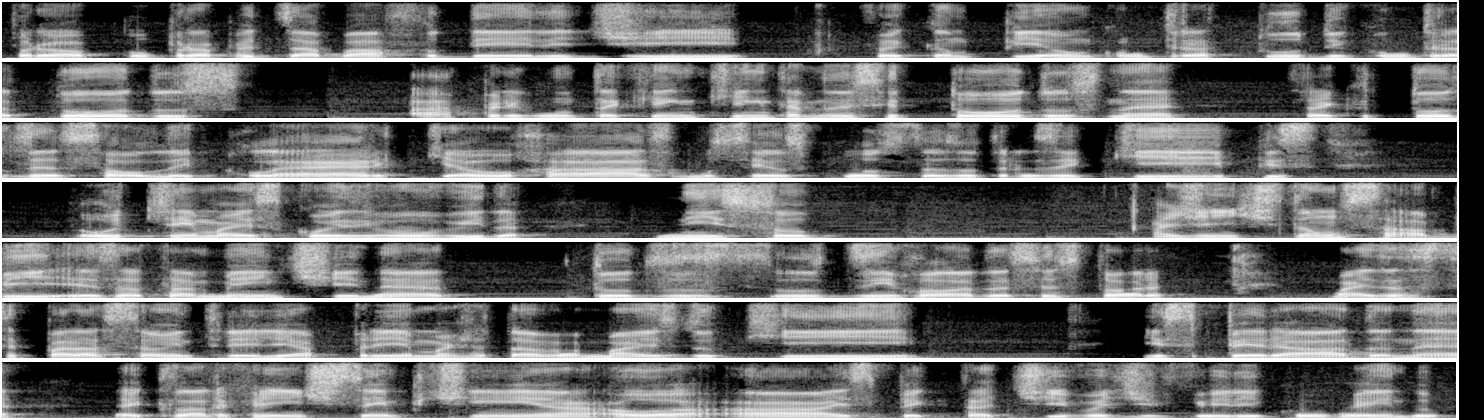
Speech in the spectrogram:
Pró o próprio desabafo dele de foi campeão contra tudo e contra todos, a pergunta é quem, quem entra nesse todos, né? Será que todos é só o Leclerc, é o Rasmussen, os pilotos das outras equipes, ou tem mais coisa envolvida? Nisso, a gente não sabe exatamente, né, todos os desenrolados dessa história, mas essa separação entre ele e a Prema já estava mais do que esperada, né? É claro que a gente sempre tinha a, a, expectativa de ver ele correndo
